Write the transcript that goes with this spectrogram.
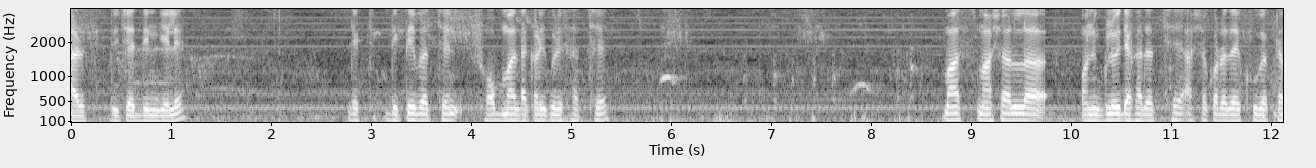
আর দু চার দিন গেলে দেখতে দেখতেই পাচ্ছেন সব মাছ আকারি করে খাচ্ছে। মাছ মাশাল্লাহ অনেকগুলোই দেখা যাচ্ছে। আশা করা যায় খুব একটা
